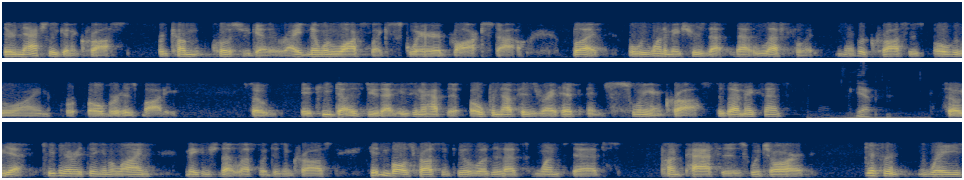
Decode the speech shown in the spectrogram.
they're naturally going to cross or come closer together, right? No one walks like square box style. But what we want to make sure is that that left foot never crosses over the line or over his body. So if he does do that, he's going to have to open up his right hip and swing across. Does that make sense? Yep. So yeah, keeping everything in a line, making sure that left foot doesn't cross, hitting balls across the field, whether that's one steps, punt passes, which are different ways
